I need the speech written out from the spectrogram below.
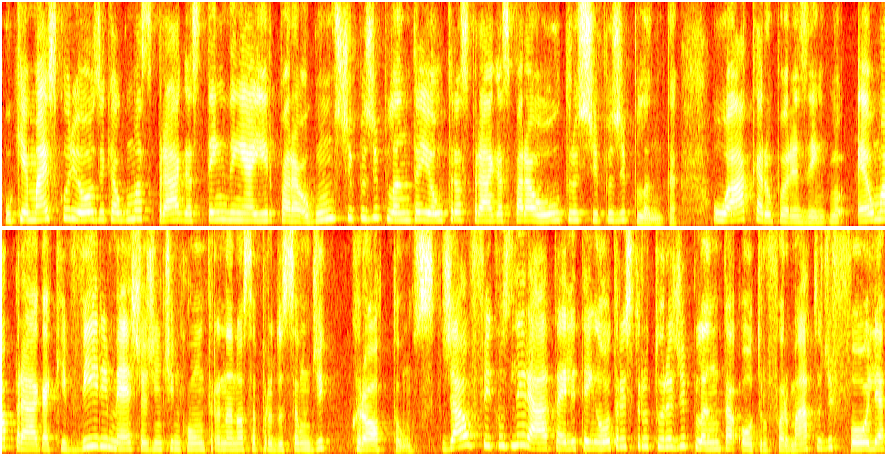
O que é mais curioso é que algumas pragas tendem a ir para alguns tipos de planta e outras pragas para outros tipos de planta. O ácaro, por exemplo, é uma praga que vira e mexe a gente encontra na nossa produção de crótons. Já o Ficus lirata, ele tem outra estrutura de planta, outro formato de folha,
